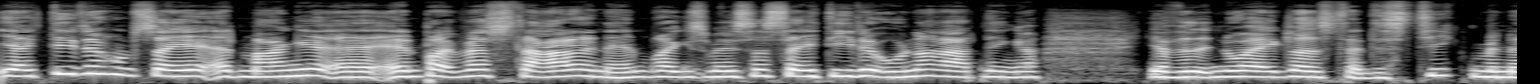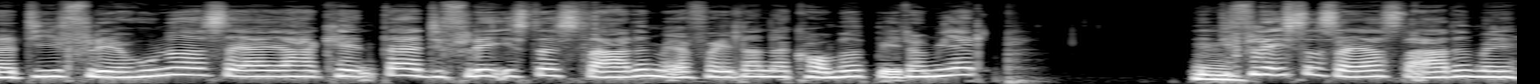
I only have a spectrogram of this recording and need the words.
ja, Gitte, hun sagde, at mange af anbring, hvad starter en anbringelse med, så sagde Gitte underretninger. Jeg ved, nu har jeg ikke lavet statistik, men af de flere hundrede sager, jeg har kendt, der er de fleste startet med, at forældrene er kommet og bedt om hjælp. Det er de fleste sager startet med.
